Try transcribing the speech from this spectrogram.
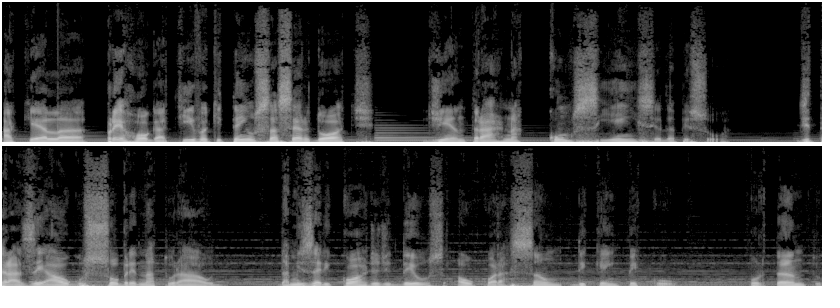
aquela prerrogativa que tem o sacerdote de entrar na consciência da pessoa, de trazer algo sobrenatural, da misericórdia de Deus ao coração de quem pecou. Portanto,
